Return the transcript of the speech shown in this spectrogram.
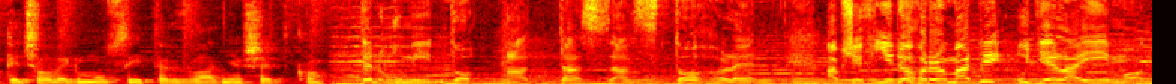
keď človek musí, tak zvládne všetko. Ten umí to a ta zas tohle a všichni dohromady udělají moc.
